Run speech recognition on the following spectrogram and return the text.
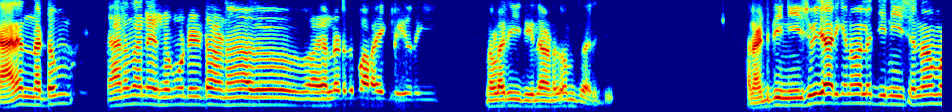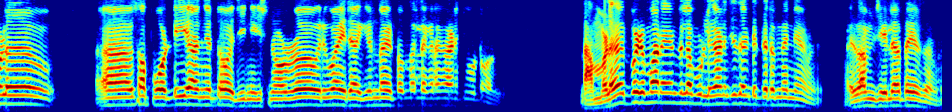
ഞാൻ എന്നിട്ടും ഞാനൊന്ന് അന്വേഷണം കൂട്ടിയിട്ടാണ് അത് അയാളുടെ അടുത്ത് പറയ ക്ലിയർ എന്നുള്ള രീതിയിലാണ് സംസാരിച്ചത്. അല്ലാണ്ട് ദിനീഷ് വിചാരിക്കണ പോലെ ജിനീഷിനെ നമ്മൾ സപ്പോർട്ട് ചെയ്യാഞ്ഞിട്ടോ ജിനീഷിനോട് ഒരു വൈരാഗ്യം ഉണ്ടായിട്ടൊന്നല്ല ഇങ്ങനെ കാണിച്ചു കൂട്ടുന്നത് നമ്മൾ എപ്പോഴും പറയണ്ടല്ലോ പുള്ളി കാണിച്ചത് തട്ടിത്തരം തന്നെയാണ്. അത് സംശയമില്ലാത്ത കേസാണ്.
